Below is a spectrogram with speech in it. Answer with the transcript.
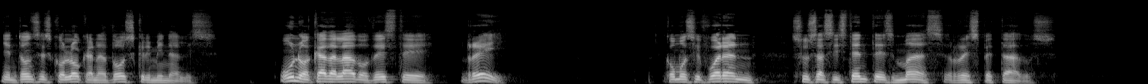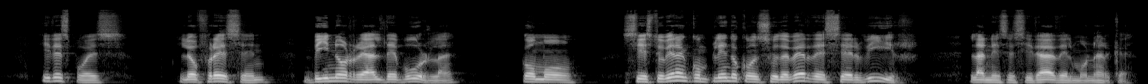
Y entonces colocan a dos criminales uno a cada lado de este rey, como si fueran sus asistentes más respetados. Y después le ofrecen vino real de burla, como si estuvieran cumpliendo con su deber de servir la necesidad del monarca.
